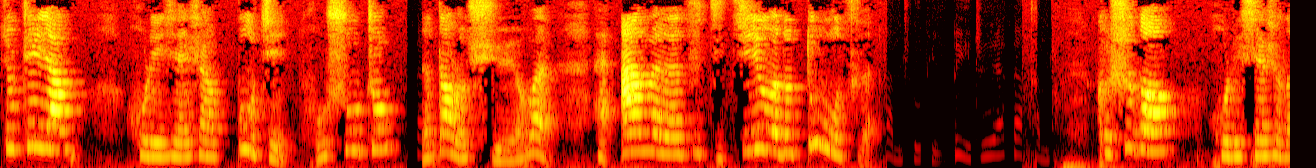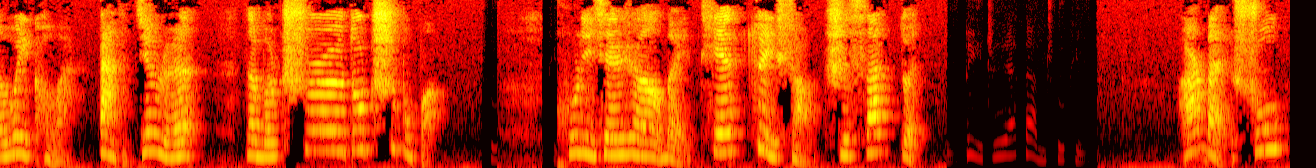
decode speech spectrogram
就这样，狐狸先生不仅从书中得到了学问，还安慰了自己饥饿的肚子。可是呢，狐狸先生的胃口啊，大的惊人，怎么吃都吃不饱。狐狸先生每天最少吃三顿，而买书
